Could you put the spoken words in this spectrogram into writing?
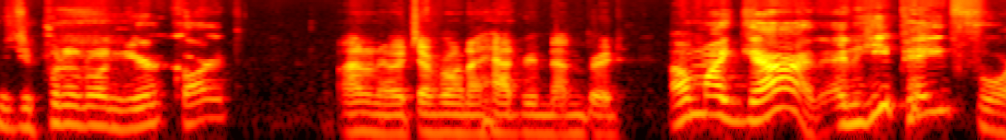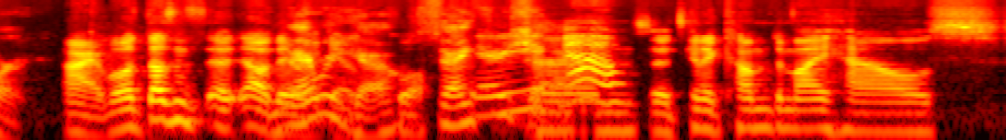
Did you put it on your card? I don't know whichever one I had remembered. Oh my God! And he paid for it. All right. Well, it doesn't. Uh, oh, there, There, we, we go. go. Cool. Thank There you. you go. Um, so it's gonna come to my house.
